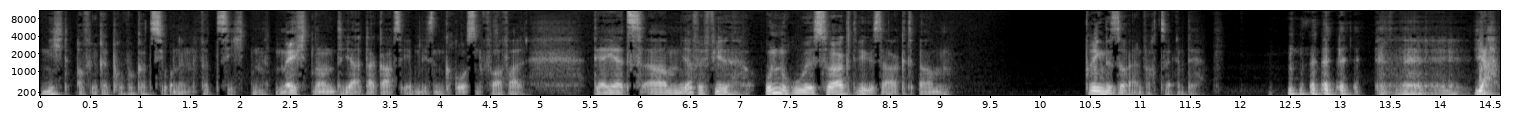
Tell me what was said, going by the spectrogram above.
nicht auf ihre Provokationen verzichten möchten. Und ja, da gab es eben diesen großen Vorfall der jetzt ähm, ja, für viel Unruhe sorgt. Wie gesagt, ähm, bringt es doch einfach zu Ende. ja,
